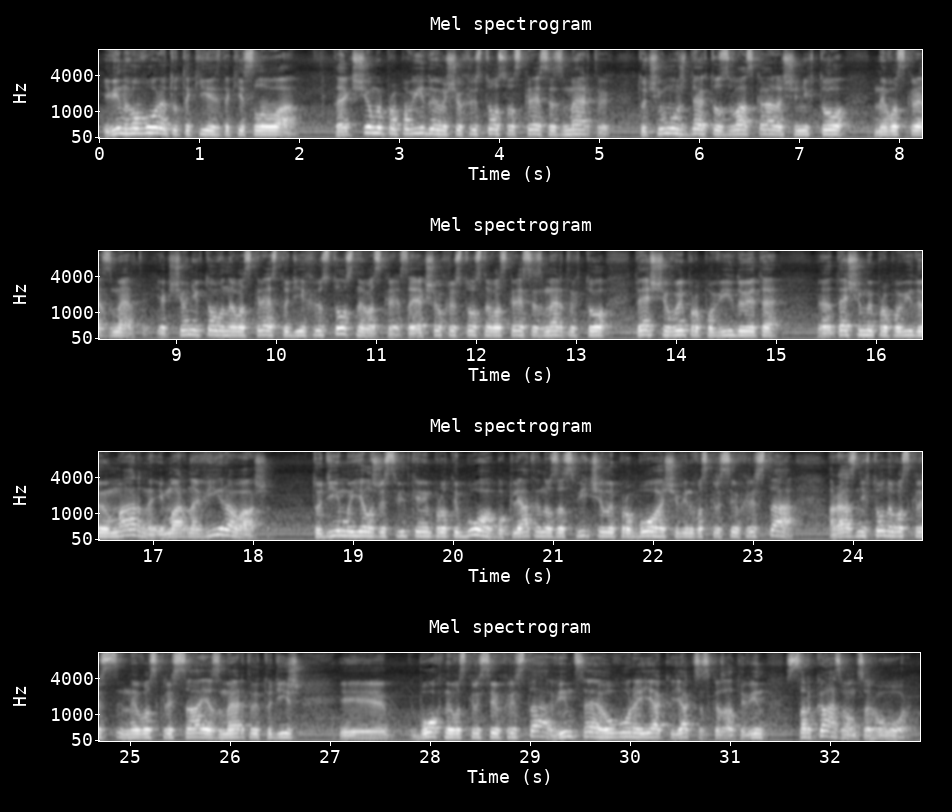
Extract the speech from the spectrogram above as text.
І він говорить тут такі, такі слова. Та якщо ми проповідуємо, що Христос воскрес із мертвих, то чому ж дехто з вас каже, що ніхто не воскрес з мертвих? Якщо ніхто не воскрес, тоді і Христос не воскрес. А якщо Христос не воскрес із мертвих, то те, що ви проповідуєте, е, те, що ми проповідуємо, марне, і марна віра ваша. Тоді ми є лжесвідками проти Бога, бо клятвенно засвідчили про Бога, що Він воскресив Христа. А раз ніхто не, воскрес, не воскресає з мертвих, тоді ж е, Бог не воскресив Христа. Він це говорить, як, як це сказати? Він з сарказмом це говорить.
